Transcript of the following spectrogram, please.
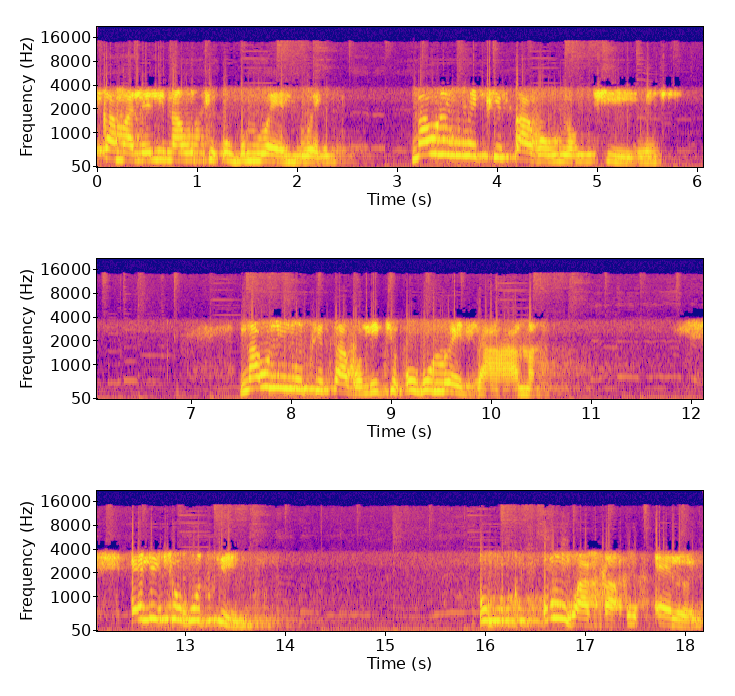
igama leli nawuthi ubulwelwe nawulinciphisako uyokuthini? Nawulinciphisako lithi ubulwedlana. Elithi ukuthi ungwaqa u-L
